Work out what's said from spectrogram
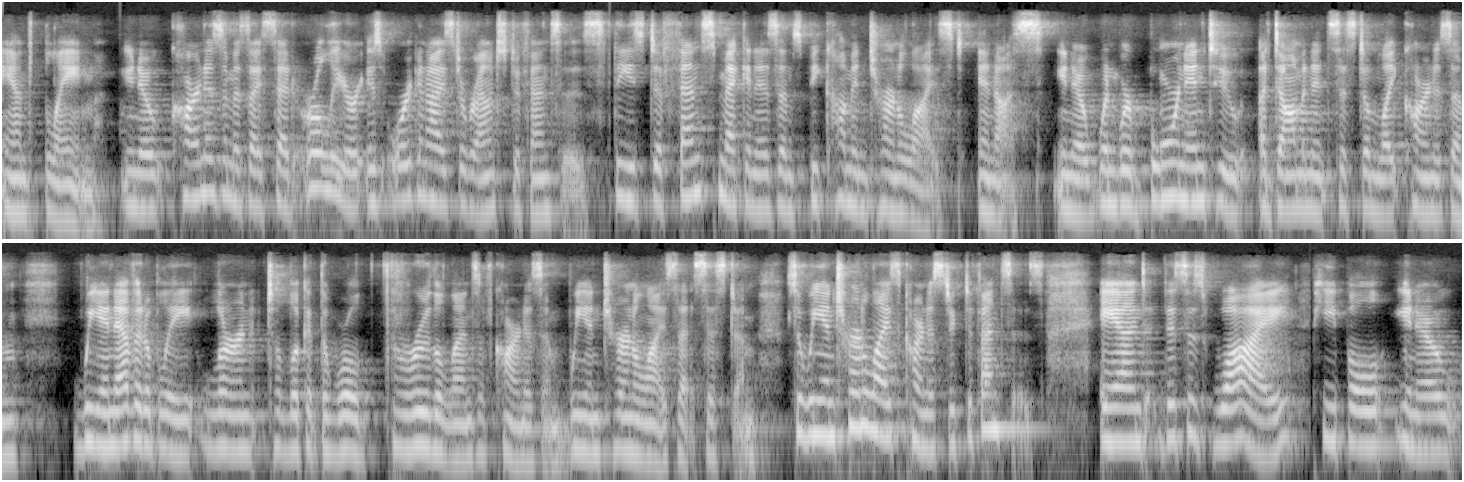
and blame. You know, carnism, as I said earlier, is organized around defenses. These defense mechanisms become internalized in us. You know, when we're born into a dominant system like carnism, we inevitably learn to look at the world through the lens of carnism. We internalize that system. So we internalize carnistic defenses. And this is why people, you know,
